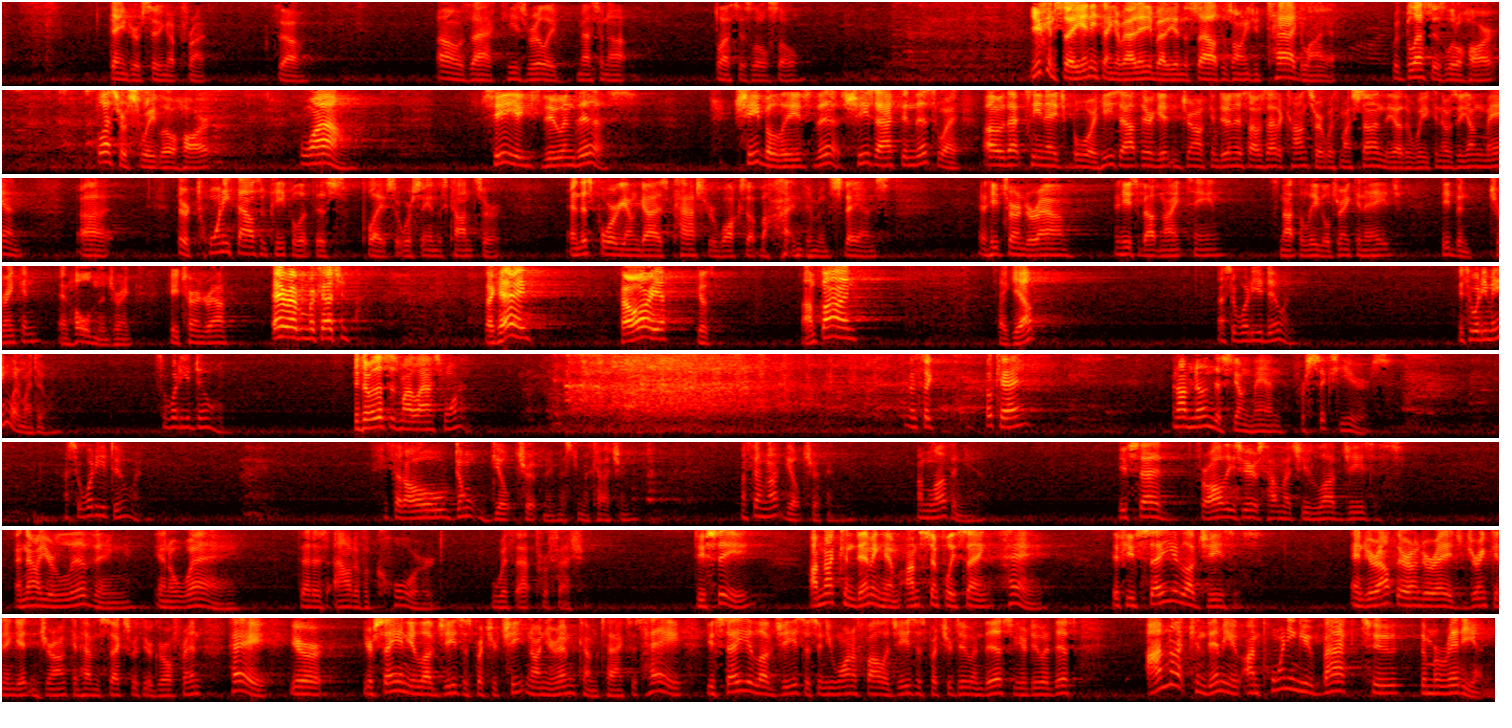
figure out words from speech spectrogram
Danger of sitting up front. So, oh, Zach, he's really messing up. Bless his little soul. You can say anything about anybody in the South as long as you tagline it with bless his little heart. Bless her sweet little heart. Wow. She's doing this. She believes this. She's acting this way. Oh, that teenage boy, he's out there getting drunk and doing this. I was at a concert with my son the other week, and there was a young man. Uh, there are 20,000 people at this place that we're seeing this concert. And this poor young guy's pastor walks up behind him and stands. And he turned around, and he's about 19. It's not the legal drinking age. He'd been drinking and holding the drink. He turned around. Hey, Reverend McCutcheon. Like, hey, how are you? He goes, I'm fine. It's like, yep. I said, what are you doing? He said, what do you mean, what am I doing? I said, what are you doing? He said, well, this is my last one. I said, okay. And I've known this young man for six years. I said, What are you doing? He said, Oh, don't guilt trip me, Mr. McCutcheon. I said, I'm not guilt tripping you. I'm loving you. You've said for all these years how much you love Jesus. And now you're living in a way that is out of accord with that profession. Do you see? I'm not condemning him. I'm simply saying, hey, if you say you love Jesus and you're out there underage drinking and getting drunk and having sex with your girlfriend, hey, you're, you're saying you love Jesus, but you're cheating on your income taxes. Hey, you say you love Jesus and you want to follow Jesus, but you're doing this and you're doing this. I'm not condemning you. I'm pointing you back to the meridian.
